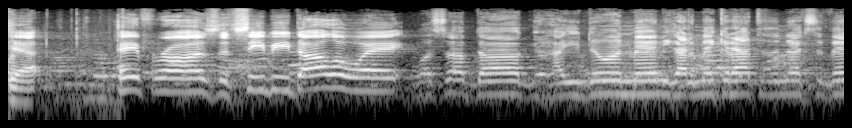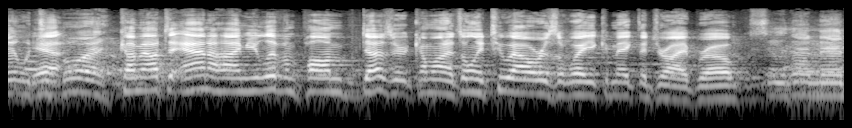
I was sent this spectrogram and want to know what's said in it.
Yeah. Hey, Froz, it's CB Dollaway. What's up, dog? How you doing, man? You got to make it out to the next event with Yeah. your boy. Come out to Anaheim. You live in Palm Desert. Come on, it's only two hours away. You can make the drive, bro. See you then, man.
